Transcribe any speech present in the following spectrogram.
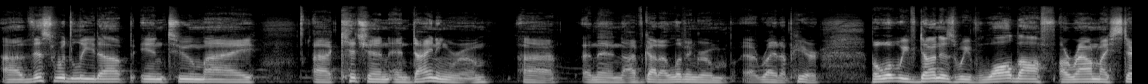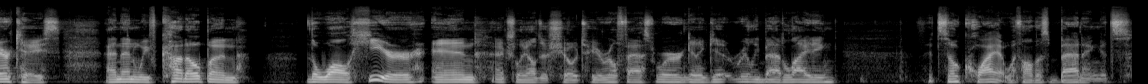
uh, this would lead up into my uh, kitchen and dining room. Uh, and then I've got a living room uh, right up here. But what we've done is we've walled off around my staircase, and then we've cut open the wall here, and actually I'll just show it to you real fast. We're going to get really bad lighting. It's so quiet with all this batting. It's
